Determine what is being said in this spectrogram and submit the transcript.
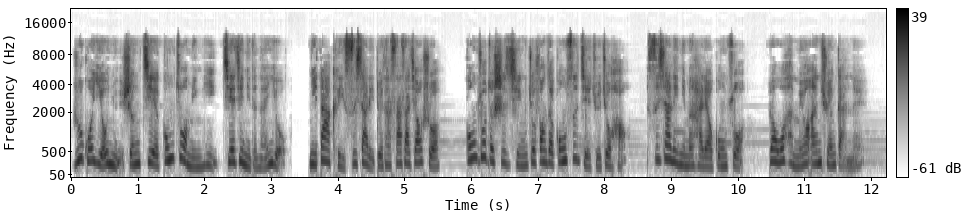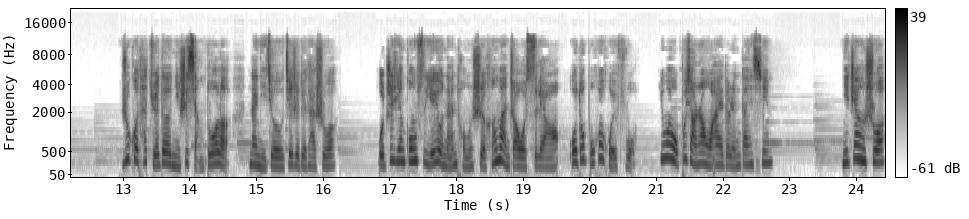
如果有女生借工作名义接近你的男友，你大可以私下里对他撒撒娇，说工作的事情就放在公司解决就好，私下里你们还聊工作，让我很没有安全感呢。如果他觉得你是想多了，那你就接着对他说。我之前公司也有男同事很晚找我私聊，我都不会回复，因为我不想让我爱的人担心。你这样说，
